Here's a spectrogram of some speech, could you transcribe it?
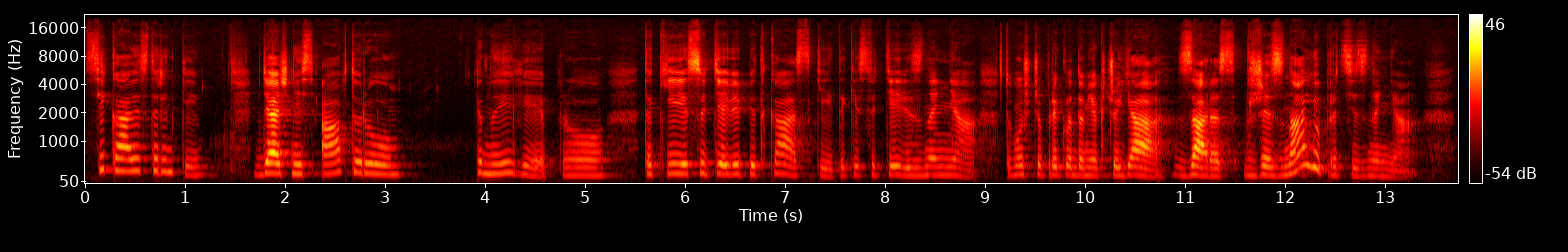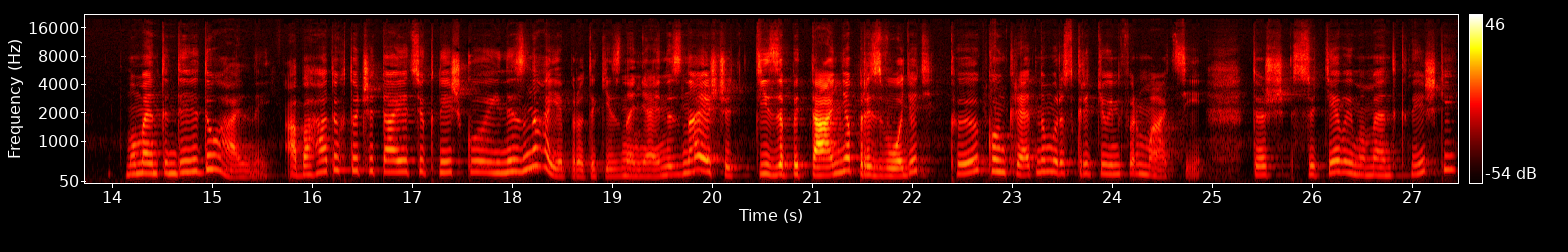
цікаві сторінки. Вдячність автору книги про такі суттєві підказки, такі суттєві знання. Тому що, прикладом, якщо я зараз вже знаю про ці знання, момент індивідуальний. А багато хто читає цю книжку і не знає про такі знання, і не знає, що ті запитання призводять к конкретному розкриттю інформації. Тож суттєвий момент книжки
